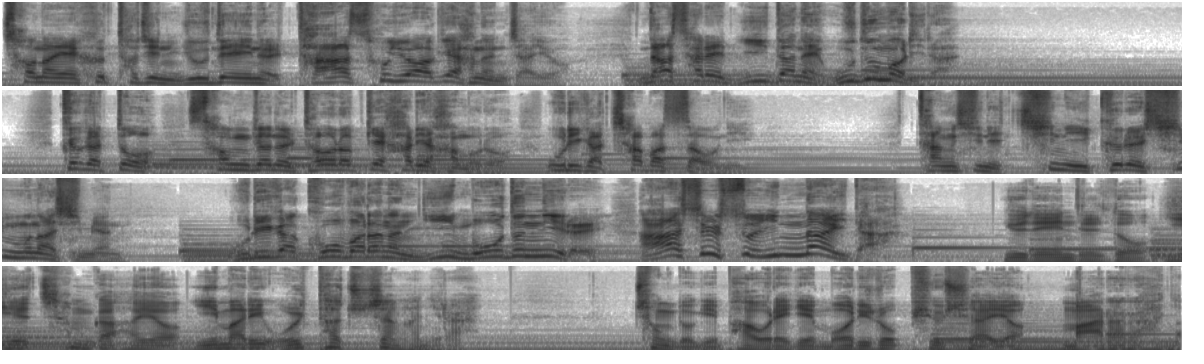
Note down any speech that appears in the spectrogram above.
천하에 흩어진 유대인을 다 소유하게 하는 자요 나사렛 이단의 우두머리라 그가 또 성전을 더럽게 하려 함으로 우리가 잡았사오니 당신이 친히 그를 신문하시면 우리가 고발하는 이 모든 일을 아실 수 있나이다. 유대인들도 이에 참가하여 이 말이 옳다 주장하니라. 총독이 바울에게 머리로 표시하여 말하라 하니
